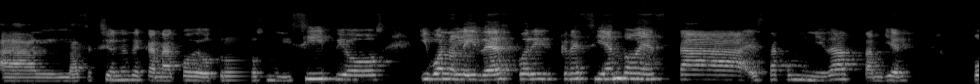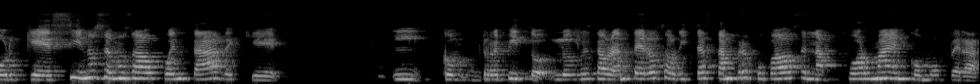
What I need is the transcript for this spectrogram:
a, las secciones de Canaco de otros municipios. Y bueno, la idea es poder ir creciendo esta, esta comunidad también, porque sí nos hemos dado cuenta de que repito, los restauranteros ahorita están preocupados en la forma en cómo operar,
